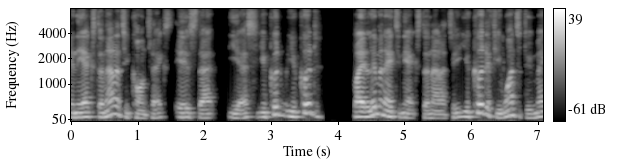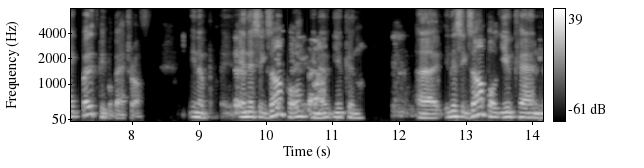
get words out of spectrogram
in the externality context is that, yes, you could, you could, by eliminating the externality, you could, if you wanted to, make both people better off. You know, in this example, you know, you can, uh, in this example, you can,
